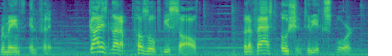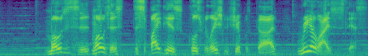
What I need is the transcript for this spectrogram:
remains infinite. God is not a puzzle to be solved, but a vast ocean to be explored. Moses, Moses, despite his close relationship with God, realizes this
